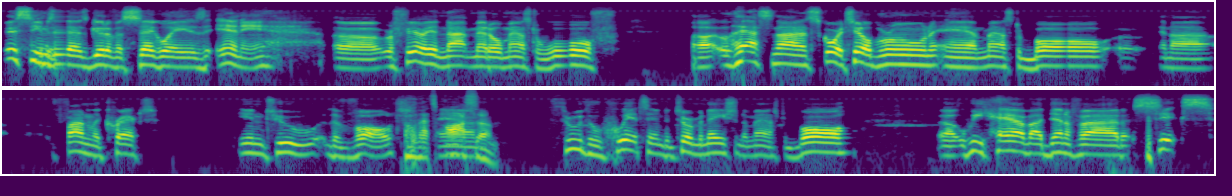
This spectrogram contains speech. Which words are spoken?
This seems as good of a segue as any. Uh, Rafaria Night Meadow, Master Wolf, uh, last night, Skorri Telbrun and Master Ball uh, and I finally cracked into the vault. Oh, that's awesome. Through the wit and determination of Master Ball, uh, we have identified six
